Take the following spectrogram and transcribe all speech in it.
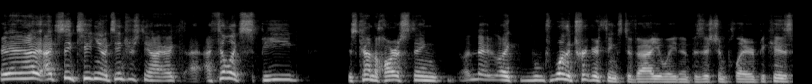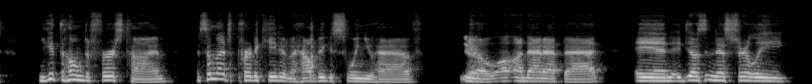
And I'd say too, you know, it's interesting. I I feel like speed is kind of the hardest thing, like one of the trigger things to evaluate in a position player because you get the home to first time, and some of that's predicated on how big a swing you have, yeah. you know, on that at bat, and it doesn't necessarily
